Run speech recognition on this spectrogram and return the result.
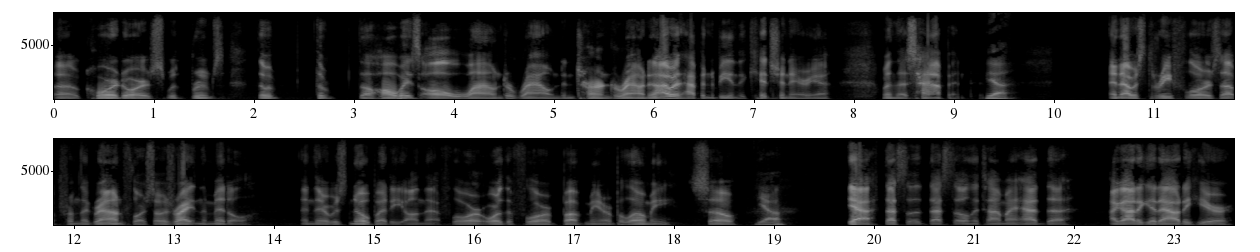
uh, corridors with rooms. The the the hallways all wound around and turned around, and I would happen to be in the kitchen area when this happened Yeah. and I was three floors up from the ground floor, so I was right in the middle, and there was nobody on that floor or the floor above me or below me. So Yeah. yeah, that's the that's the only time I had the I got to get out of here.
